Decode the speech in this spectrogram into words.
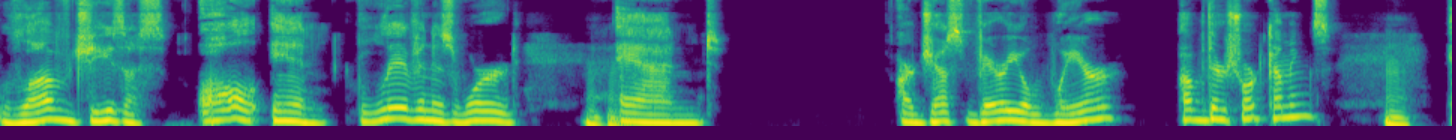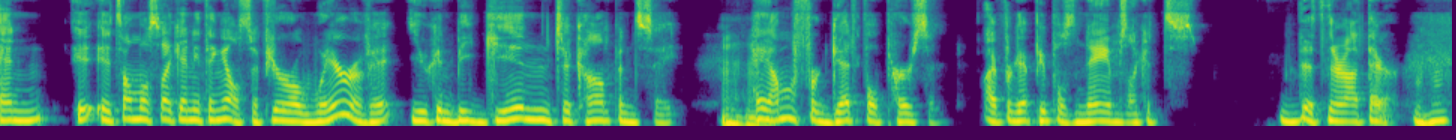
love Jesus all in, live in his word, Mhm. and are just very aware of their shortcomings. Hmm. And it- it's almost like anything else. If you're aware of it, you can begin to compensate. Mhm. Hey, I'm a forgetful person. I forget people's names like it's, it's they're not there. Mhm.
